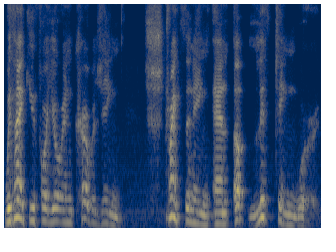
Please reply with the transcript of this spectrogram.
We thank you for your encouraging, strengthening, and uplifting word.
